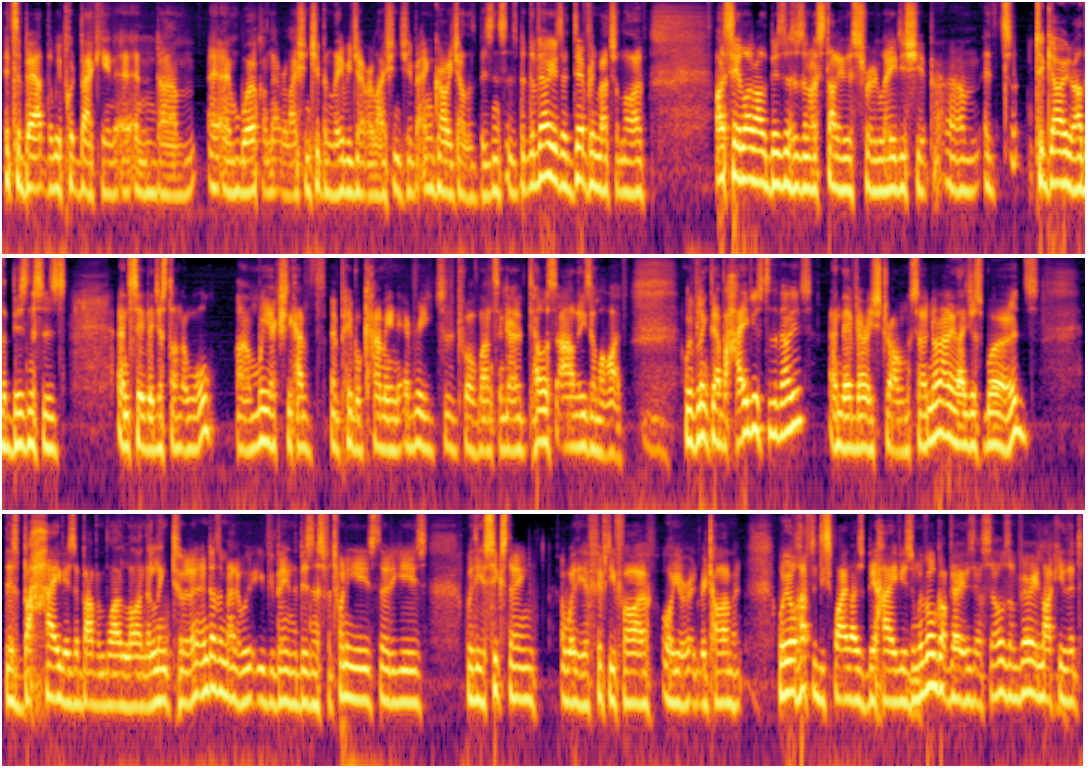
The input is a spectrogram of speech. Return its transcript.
it's about that we put back in and um, and work on that relationship and leverage that relationship and grow each other's businesses. But the values are definitely much alive. I see a lot of other businesses, and I study this through leadership. Um, it's to go to other businesses and see they're just on the wall. Um, we actually have people come in every sort of 12 months and go, tell us, are these alive? Mm. We've linked our behaviours to the values, and they're very strong. So not only are they just words, there's behaviours above and below the line that link to it. And it doesn't matter if you've been in the business for 20 years, 30 years, whether you're 16 or whether you're 55 or you're at retirement. We all have to display those behaviours and we've all got values ourselves. I'm very lucky that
